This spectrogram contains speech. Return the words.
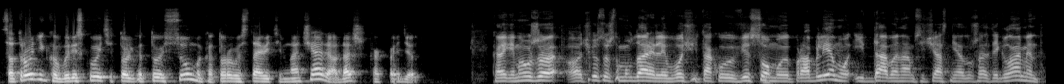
С сотрудником вы рискуете только той суммы, которую вы ставите в начале, а дальше как пойдет. Коллеги, мы уже э, чувствуем, что мы ударили в очень такую весомую проблему, и дабы нам сейчас не разрушать регламент,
